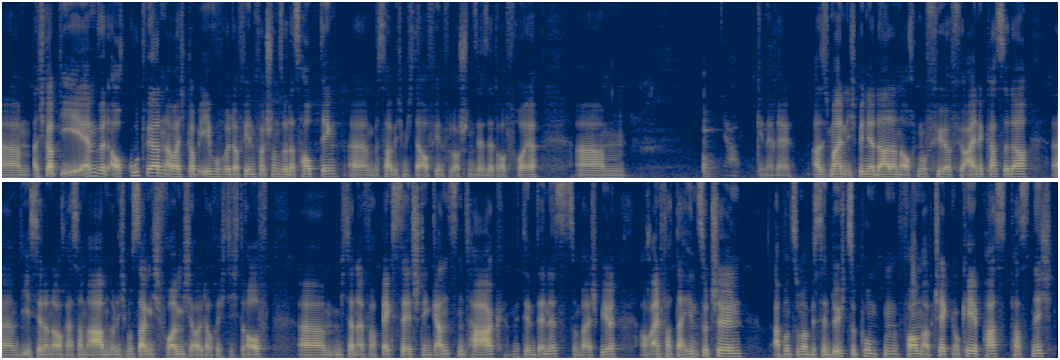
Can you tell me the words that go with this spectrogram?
Ähm, also ich glaube, die EM wird auch gut werden, aber ich glaube, Evo wird auf jeden Fall schon so das Hauptding, ähm, weshalb ich mich da auf jeden Fall auch schon sehr, sehr drauf freue. Ähm, ja, generell. Also ich meine, ich bin ja da dann auch nur für, für eine Klasse da. Ähm, die ist ja dann auch erst am Abend und ich muss sagen, ich freue mich halt auch richtig drauf, ähm, mich dann einfach backstage den ganzen Tag mit dem Dennis zum Beispiel auch einfach dahin zu chillen, ab und zu mal ein bisschen durchzupumpen, Form abchecken, okay, passt, passt nicht.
